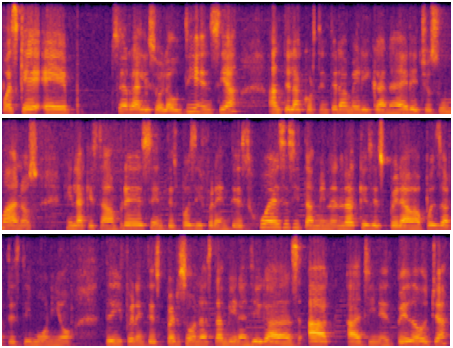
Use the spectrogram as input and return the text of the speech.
Pues que eh, se realizó la audiencia ante la Corte Interamericana de Derechos Humanos, en la que estaban presentes pues diferentes jueces y también en la que se esperaba pues dar testimonio de diferentes personas también allegadas a, a Ginette Bedoya.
